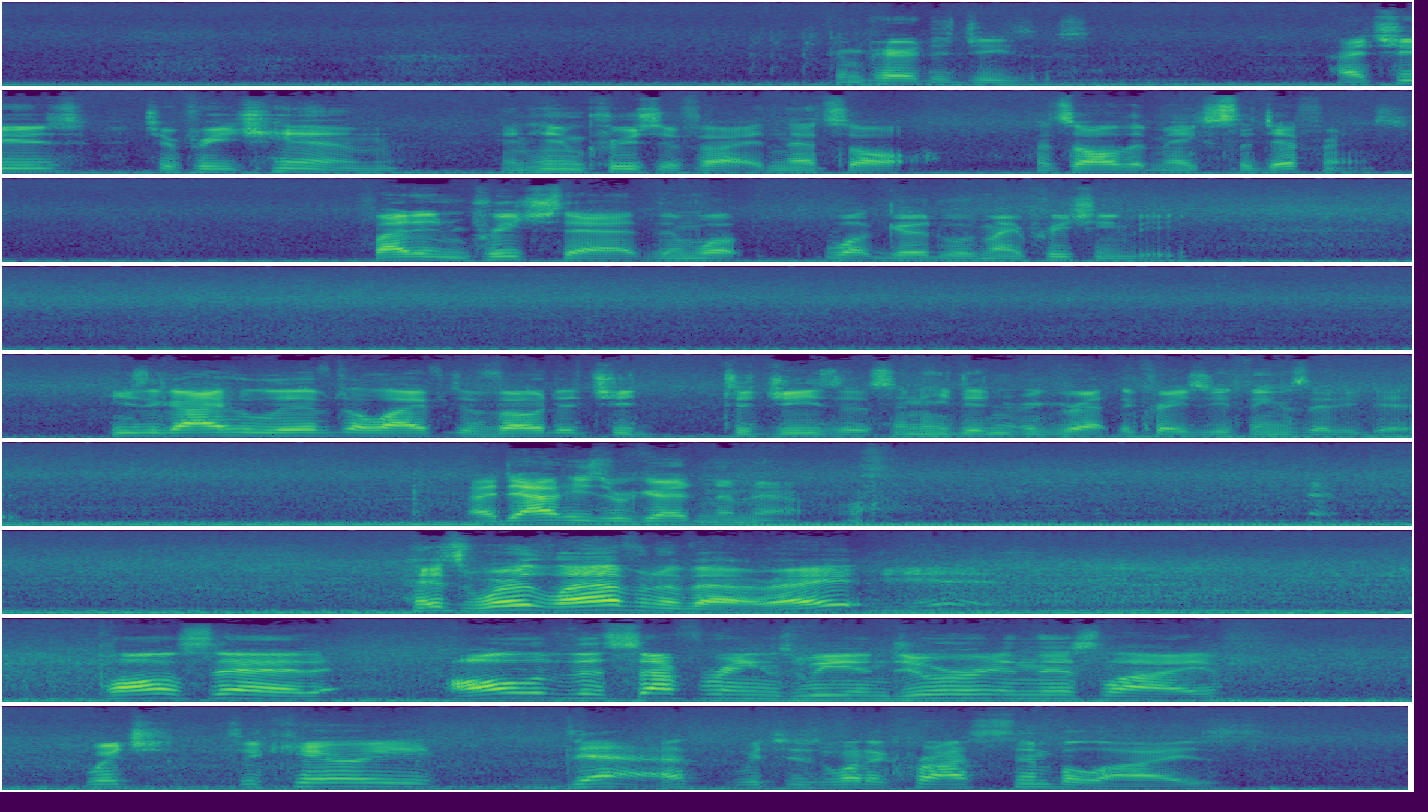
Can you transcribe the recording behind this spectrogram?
Compared to Jesus. I choose to preach Him and Him crucified, and that's all. That's all that makes the difference. If I didn't preach that, then what, what good would my preaching be? He's a guy who lived a life devoted to, to Jesus, and he didn't regret the crazy things that he did. I doubt he's regretting them now. it's worth laughing about, right? It is. Paul said, all of the sufferings we endure in this life, which to carry death, which is what a cross symbolized,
